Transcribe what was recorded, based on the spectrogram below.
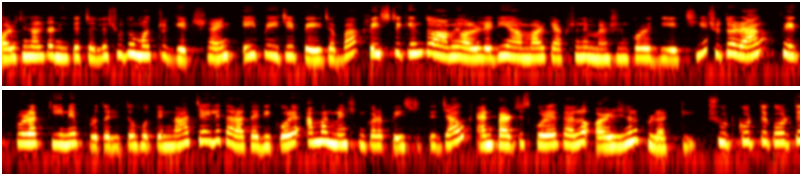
অরিজিনালটা নিতে চাইলে শুধুমাত্র গেট শাইন এই পেজে পেয়ে যাবা। পেজটি কিন্তু আমি অলরেডি আমার ক্যাপশনে মেনশন করে দিয়েছি। সুতরাং ফেক প্রোডাক্ট কিনে প্রতারিত হতে না চাইলে তাড়াতাড়ি করে আমার মেনশন করা পেজটিতে যাও। অ্যান্ড পারচেস করে ফেলো অরিজিনাল প্রোডাক্টটি শ্যুট করতে করতে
